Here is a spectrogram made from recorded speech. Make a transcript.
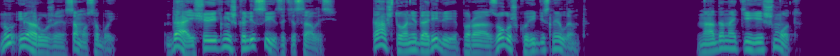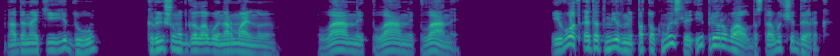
Ну и оружие, само собой. Да, еще и книжка Лисы затесалась. Та, что они дарили про Золушку и Диснейленд. Надо найти ей шмот. Надо найти еду. Крышу над головой нормальную. Планы, планы, планы. И вот этот мирный поток мыслей и прервал доставучий Дерек.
